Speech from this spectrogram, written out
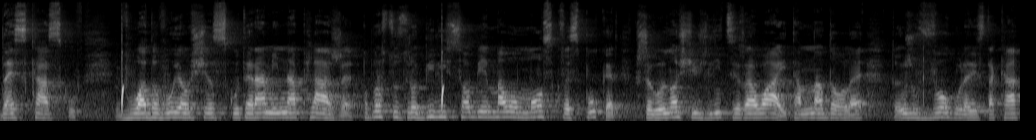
bez kasków, władowują się skuterami na plażę. Po prostu zrobili sobie małą Moskwę z Phuket, w szczególności w dzielnicy Rawai, tam na dole. To już w ogóle jest taka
